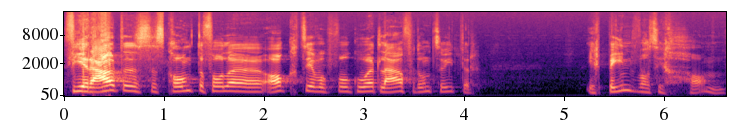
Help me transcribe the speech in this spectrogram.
Vier Autos, ein Konto voller Aktien, die voll gut laufen und so weiter. Ich bin, was ich kann.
